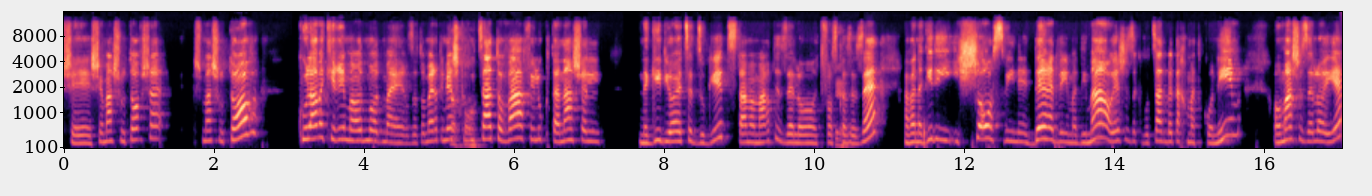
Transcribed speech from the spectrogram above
ש... שמשהו טוב ש... שמשהו טוב כולם מכירים מאוד מאוד מהר. זאת אומרת, אם יש נכון. קבוצה טובה, אפילו קטנה של נגיד יועצת זוגית, סתם אמרתי, זה לא יתפוס כן. כזה זה, אבל נגיד היא, שוס והיא נהדרת והיא מדהימה, או יש איזה קבוצת בטח מתכונים, או מה שזה לא יהיה,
